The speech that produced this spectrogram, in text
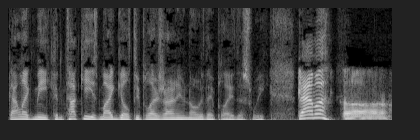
guy like me, Kentucky is my guilty pleasure. I don't even know who they play this week. Bama, Uh,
